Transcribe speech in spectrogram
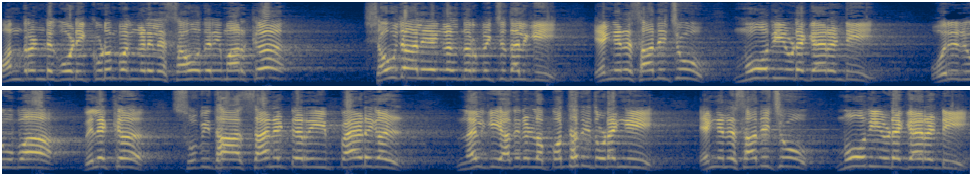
പന്ത്രണ്ട് കോടി കുടുംബങ്ങളിലെ സഹോദരിമാർക്ക് ശൗചാലയങ്ങൾ നിർമ്മിച്ചു നൽകി. എങ്ങനെ സാധിച്ചു? മോദിയുടെ ഗ്യാരണ്ടി. ഒരു രൂപ വിലക്ക് സുവിധ സാനിറ്ററി പാഡുകൾ നൽകി അതിനുള്ള പദ്ധതി തുടങ്ങി. എങ്ങനെ സാധിച്ചു? മോദിയുടെ ഗ്യാരണ്ടി.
